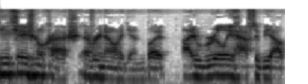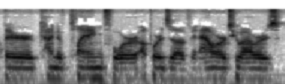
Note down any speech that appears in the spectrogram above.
the occasional crash every now and again, but I really have to be out there, kind of playing for upwards of an hour, or two hours,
